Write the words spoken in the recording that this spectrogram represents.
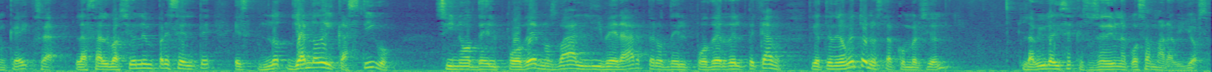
¿okay? O sea, la salvación en presente es no, ya no del castigo, sino del poder, nos va a liberar, pero del poder del pecado. Fíjate, en el momento de nuestra conversión, la Biblia dice que sucede una cosa maravillosa.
